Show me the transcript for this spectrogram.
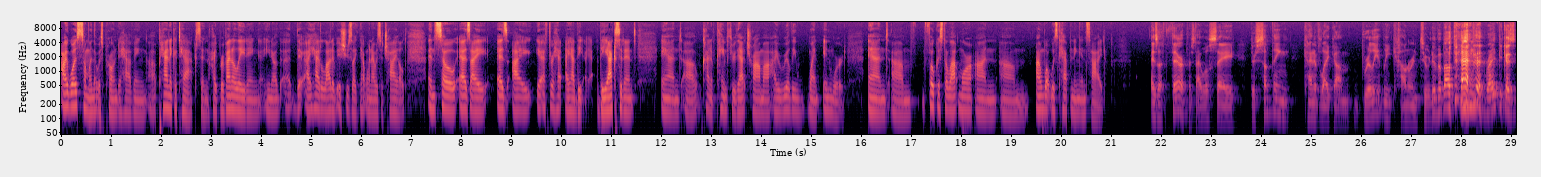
I was someone that was prone to having uh, panic attacks and hyperventilating. You know, uh, th- I had a lot of issues like that when I was a child. And so as I, as I, after ha- I had the, the accident, and uh, kind of came through that trauma, I really went inward and um, focused a lot more on um, on what was happening inside. as a therapist, I will say there's something kind of like um, brilliantly counterintuitive about that, right? Because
